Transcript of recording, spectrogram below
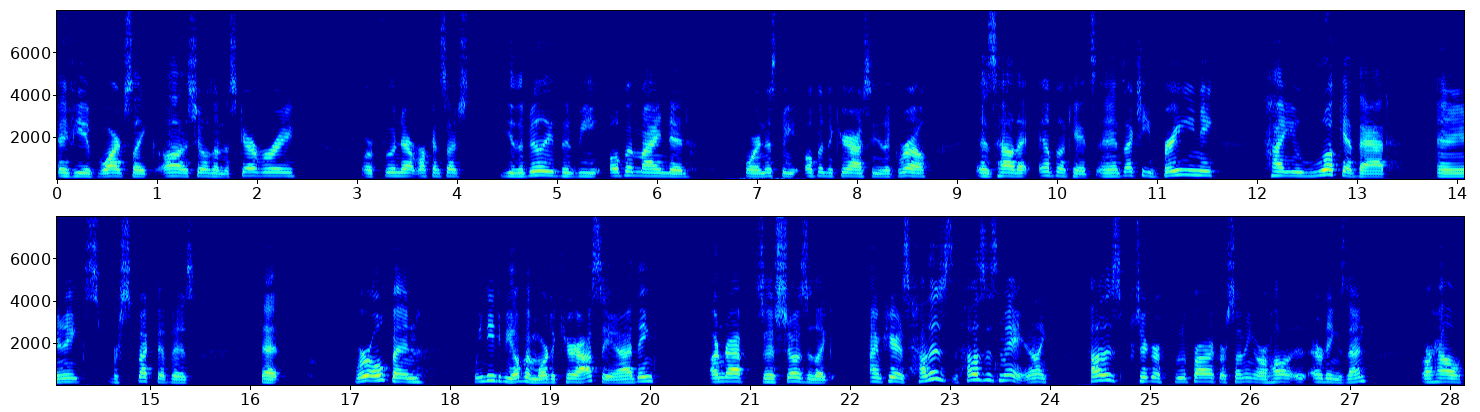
if you've watched like a all the shows on Discovery or Food Network and such, the ability to be open-minded, or in this be open to curiosity to grow, is how that implicates, and it's actually very unique how you look at that, and a unique perspective is that we're open we need to be open more to curiosity. And I think Unwrapped just shows it like I'm curious how does how is this made? And like how this particular food product or something or how everything's done, or how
